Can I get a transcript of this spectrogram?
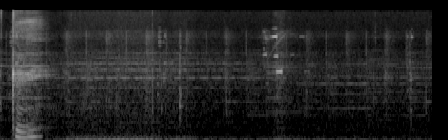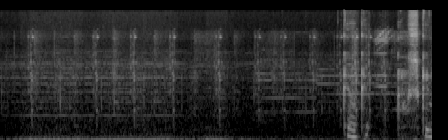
Oke. Oke oke. Skip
